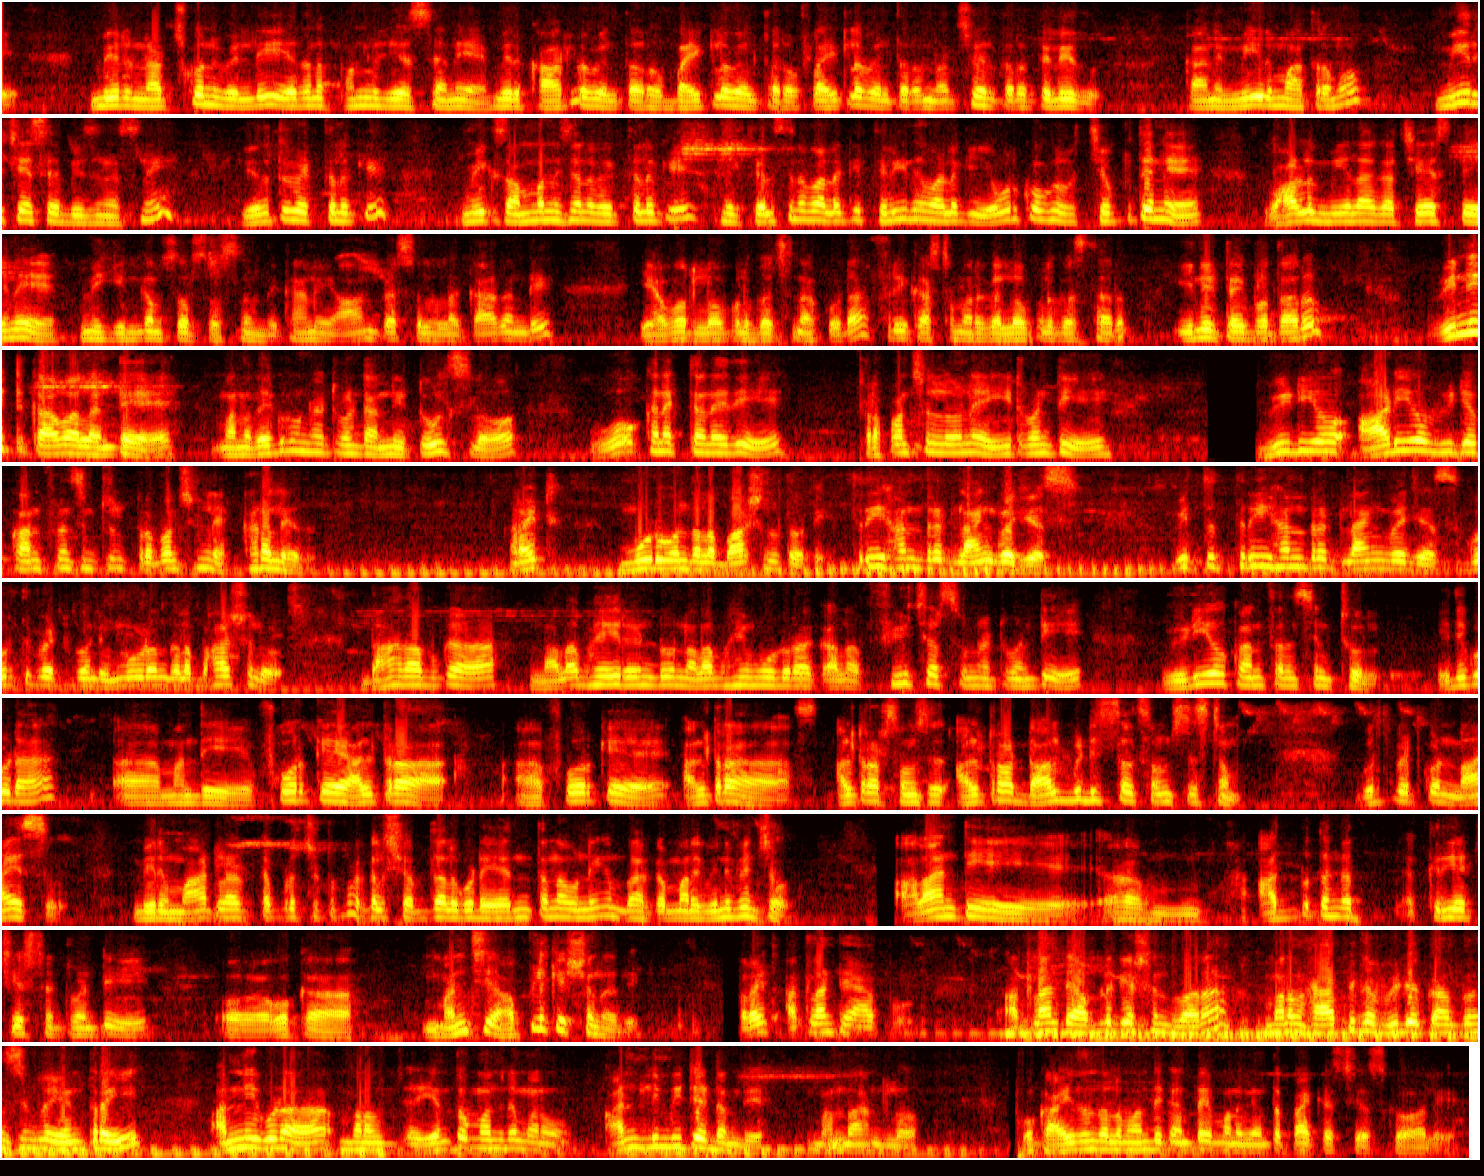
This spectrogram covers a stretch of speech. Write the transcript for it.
మీరు నడుచుకొని వెళ్ళి ఏదైనా పనులు చేస్తేనే మీరు కార్లో వెళ్తారో బైక్లో వెళ్తారో ఫ్లైట్లో వెళ్తారో నడిచి వెళ్తారో తెలియదు కానీ మీరు మాత్రము మీరు చేసే బిజినెస్ని ఎదుటి వ్యక్తులకి మీకు సంబంధించిన వ్యక్తులకి మీకు తెలిసిన వాళ్ళకి తెలియని వాళ్ళకి ఎవరికొకరు చెప్తేనే వాళ్ళు మీలాగా చేస్తేనే మీకు ఇన్కమ్ సోర్స్ వస్తుంది. కానీ ఆన్ పెస్టల్ అలా కాదండి. ఎవరు లోపలికి వచ్చినా కూడా ఫ్రీ కస్టమర్గా లోపలికి వస్తారు. యూనిట్ అయిపోతారు. వినిట్ కావాలంటే మన దగ్గర ఉన్నటువంటి అన్ని టూల్స్లో ఓ కనెక్ట్ అనేది ప్రపంచంలోనే ఇటువంటి video audio video conferencing tool ప్రపంచంలో ఎక్కడ లేదు. రైట్ మూడు వందల భాషలతోటి three hundred languages with three hundred languages గుర్తుపెట్టుకోండి మూడు వందల భాషలు. దాదాపుగా నలభై రెండు నలభై మూడు రకాల ఫీచర్స్ ఉన్నటువంటి వీడియో కాన్ఫరెన్సింగ్ టూల్. ఇది కూడా మనది four K ultra four K ultra ultra sound ultra Dolby digital sound system. గుర్తుపెట్టుకోండి నాయస్. మీరు మాట్లాడేటప్పుడు చుట్టుపక్కల శబ్దాలు కూడా ఎంత ఉన్నాయి మనకు వినిపించవు. అలాంటి అద్భుతంగా క్రియేట్ చేసినటువంటి ఒక మంచి అప్లికేషన్ అది. రైట్ అట్లాంటి యాప్. అట్లాంటి అప్లికేషన్ ద్వారా మనం హ్యాపీగా వీడియో కాన్ఫరెన్సింగ్లో ఎంటర్ అయ్యి అన్నీ కూడా మనం ఎంతో మందిని మనం అన్లిమిటెడ్ అండి మన దాంట్లో. ఒక ఐదు వందల మంది కంటే మనం ఎంత ప్యాకేజ్ చేసుకోవాలి?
